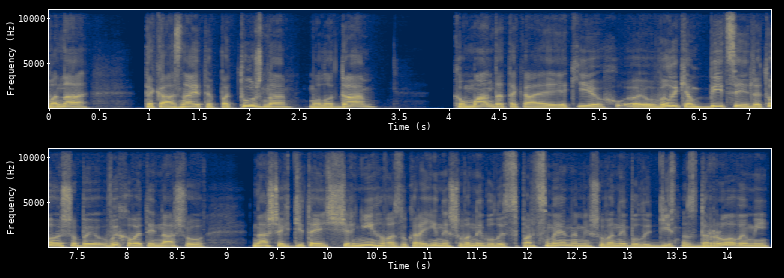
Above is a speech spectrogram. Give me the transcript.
Вона така, знаєте, потужна, молода, команда така, які е, великі амбіції для того, щоб виховати нашу, наших дітей з Чернігова, з України, щоб вони були спортсменами, щоб вони були дійсно здоровими,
